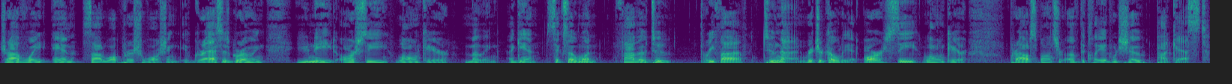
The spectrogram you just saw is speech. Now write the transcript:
driveway and sidewalk pressure washing. If grass is growing, you need RC Lawn Care Mowing. Again, 601 502 3529. Richard Coley at RC Lawn Care, proud sponsor of the Clay Edwards Show podcast.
